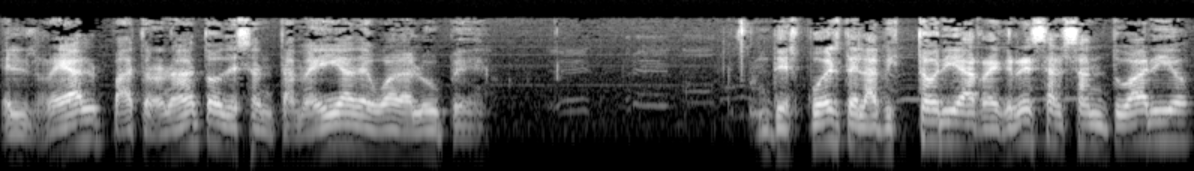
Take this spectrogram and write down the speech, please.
el Real Patronato de Santa María de Guadalupe. Después de la victoria regresa al santuario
